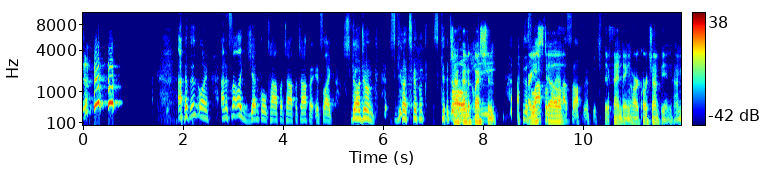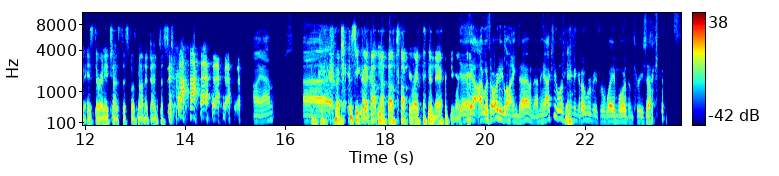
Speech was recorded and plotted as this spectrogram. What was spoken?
And at this point, and it's not like gentle tappa tappa tappa. It's like skadunk, skadunk, skadunk. Jack, I have a Oh, question. I'm just Are you laughing my still ass off in the chair. Defending hardcore champion, and is there any chance this was not a dentist? I am. Uh, Good, because you could have gotten that belt off you right then and there if you weren't. yeah, careful. yeah. I was already lying down, and he actually wasn't aiming over me for way more than three seconds.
